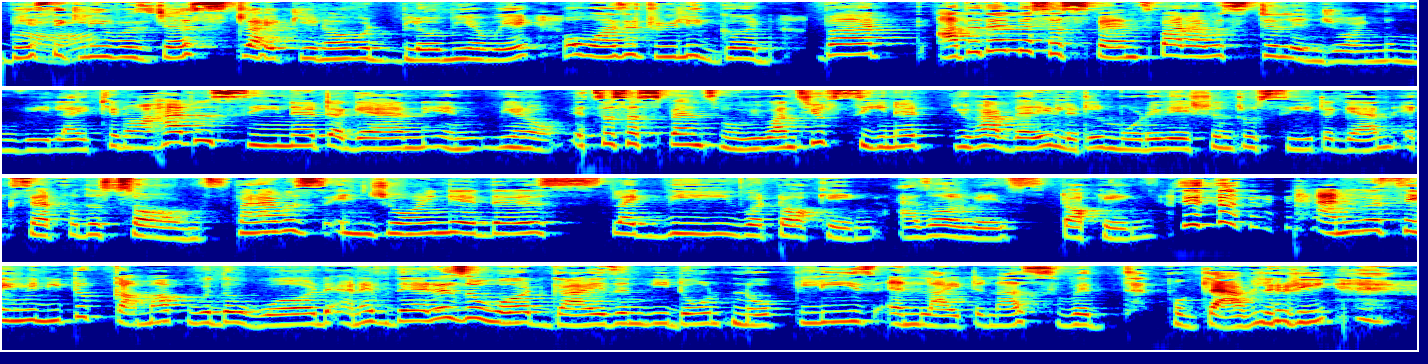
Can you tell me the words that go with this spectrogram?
basically Aww. was just like you know would blow me away. Or was it really good? But other than the suspense part i was still enjoying the movie. Like you know i hadn't seen it again in you know it's a suspense movie. Once you've seen it you have very little motivation to see it again except for the songs. But i was enjoying it. There is like we were talking as always talking. and we were saying we need to come up with a word. And if there is a word, guys, and we don't know, please enlighten us with vocabulary.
